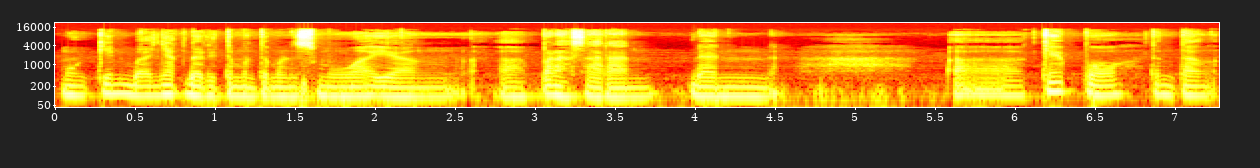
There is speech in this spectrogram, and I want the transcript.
mungkin banyak dari teman-teman semua yang uh, penasaran dan uh, kepo tentang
